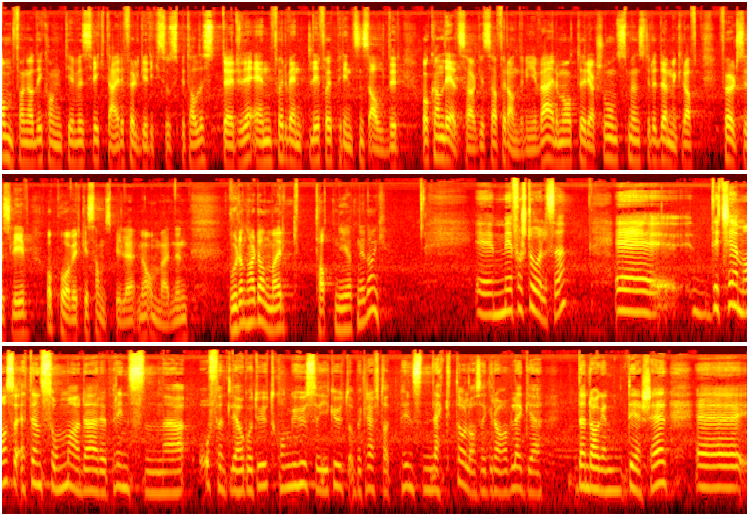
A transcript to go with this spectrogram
Omfanget av de kognitive svikt er ifølge Rikshospitalet større enn forventelig for prinsens alder, og kan ledsages av forandringer i væremåte, reaksjonsmønstre, dømmekraft, følelsesliv og påvirke samspillet med omverdenen. Hvordan har Danmark tatt nyheten i dag? Eh, med forståelse. Eh, det kommer altså etter en sommer der prinsen offentlig har gått ut. Kongehuset gikk ut og bekreftet at prinsen nekta å la seg gravlegge den dagen det skjer, eh,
